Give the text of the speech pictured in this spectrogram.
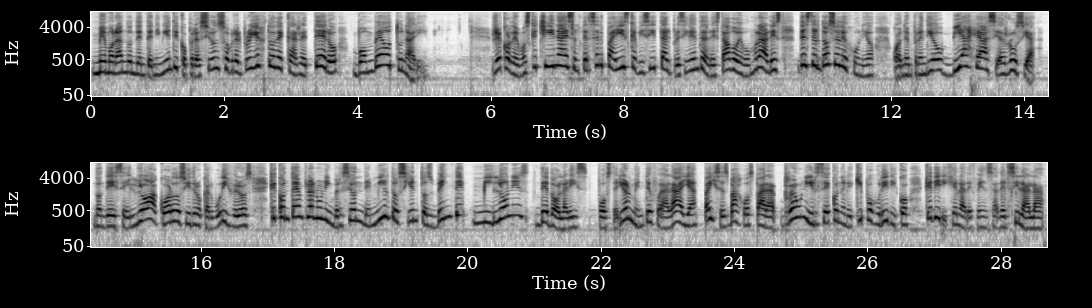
memorándum de entendimiento y cooperación sobre el proyecto de carretero Bombeo Tunari. Recordemos que China es el tercer país que visita el presidente del Estado, Evo Morales, desde el 12 de junio, cuando emprendió viaje hacia Rusia, donde selló acuerdos hidrocarburíferos que contemplan una inversión de 1.220 millones de dólares. Posteriormente fue a La Haya, Países Bajos, para reunirse con el equipo jurídico que dirige la defensa del Silala.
